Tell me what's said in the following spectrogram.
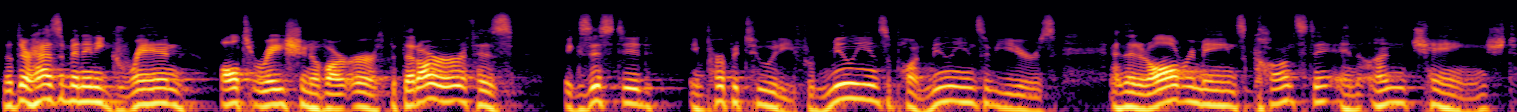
that there hasn't been any grand alteration of our earth, but that our earth has existed in perpetuity for millions upon millions of years and that it all remains constant and unchanged.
